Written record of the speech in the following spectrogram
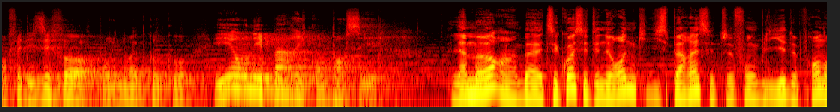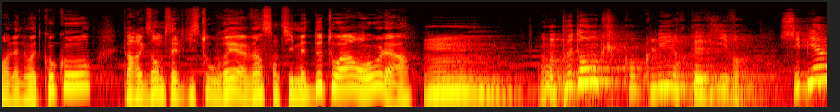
On fait des efforts pour une noix de coco et on n'est pas récompensé. La mort, bah tu sais quoi, c'est tes neurones qui disparaissent et te font oublier de prendre la noix de coco. Par exemple, celle qui se trouverait à 20 cm de toi en haut là. Hmm, On peut donc conclure que vivre, c'est bien.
